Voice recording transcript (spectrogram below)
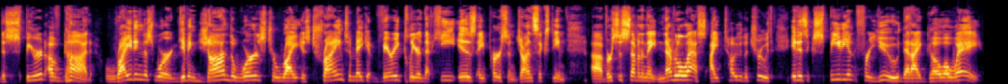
the Spirit of God writing this word, giving John the words to write, is trying to make it very clear that he is a person. John 16, uh, verses 7 and 8. Nevertheless, I tell you the truth, it is expedient for you that I go away.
